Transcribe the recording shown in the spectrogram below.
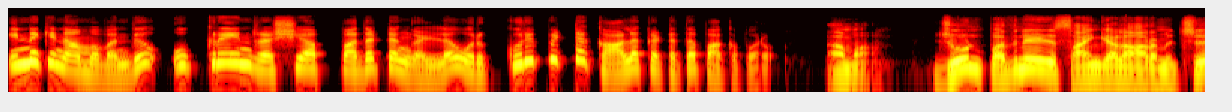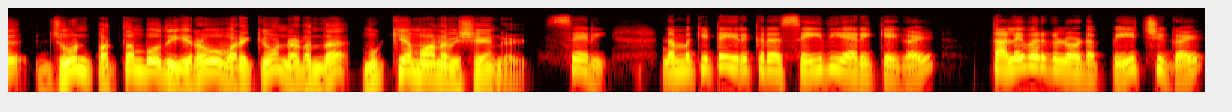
இன்னைக்கு நாம வந்து உக்ரைன் ரஷ்யா பதட்டங்கள்ல ஒரு குறிப்பிட்ட காலகட்டத்தை பார்க்க போறோம். ஆமா. ஜூன் பதினேழு சாயங்காலம் ஆரம்பிச்சு ஜூன் பத்தொன்பது இரவு வரைக்கும் நடந்த முக்கியமான விஷயங்கள். சரி நம்ம கிட்ட இருக்கிற செய்தி அறிக்கைகள் தலைவர்களோட பேச்சுகள்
